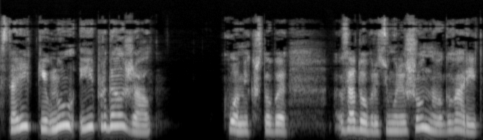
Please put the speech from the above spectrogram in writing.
Старик кивнул и продолжал. Комик, чтобы задобрить умалишенного, говорит,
